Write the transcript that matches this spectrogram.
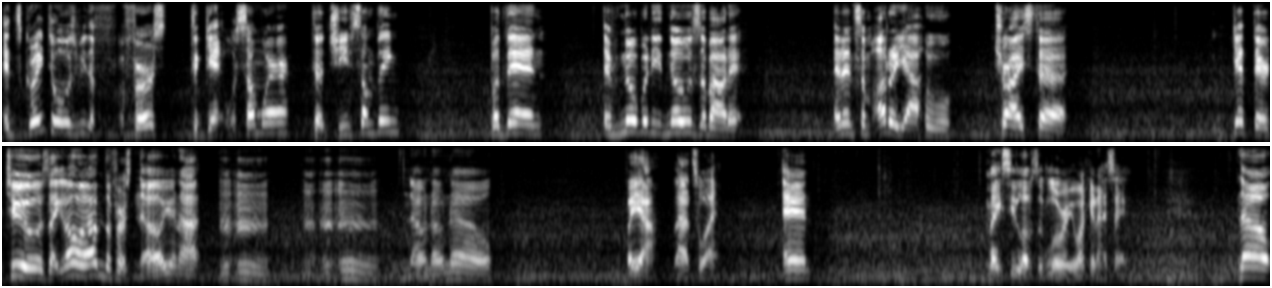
it's great to always be the f- first to get somewhere, to achieve something, but then if nobody knows about it, and then some other Yahoo tries to get there too, it's like, oh, I'm the first. No, you're not. Mm-mm. Mm-mm-mm. No, no, no. But yeah, that's why. And Maxie loves the glory. What can I say? Now,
